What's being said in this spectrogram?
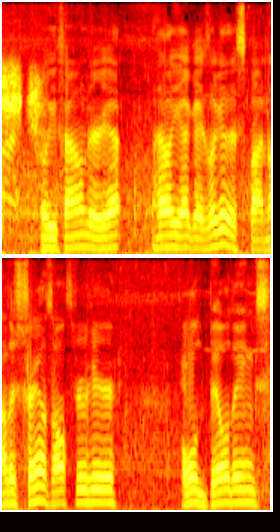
Oh, we found her, yeah. Hell yeah, guys. Look at this spot. Now there's trails all through here. Old buildings.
